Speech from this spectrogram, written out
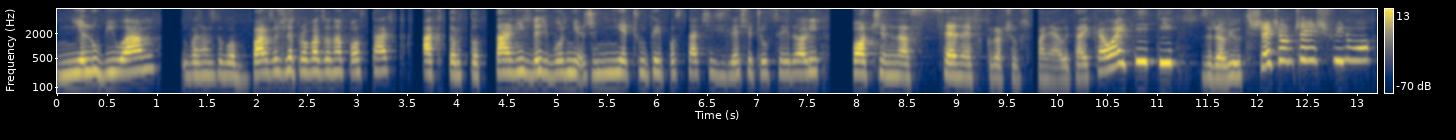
nie lubiłam. Uważam, że to była bardzo źle prowadzona postać. Aktor totalnie widać było, nie, że nie czuł tej postaci, źle się czuł w tej roli. Po czym na scenę wkroczył wspaniały Taika Waititi, zrobił trzecią część filmu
